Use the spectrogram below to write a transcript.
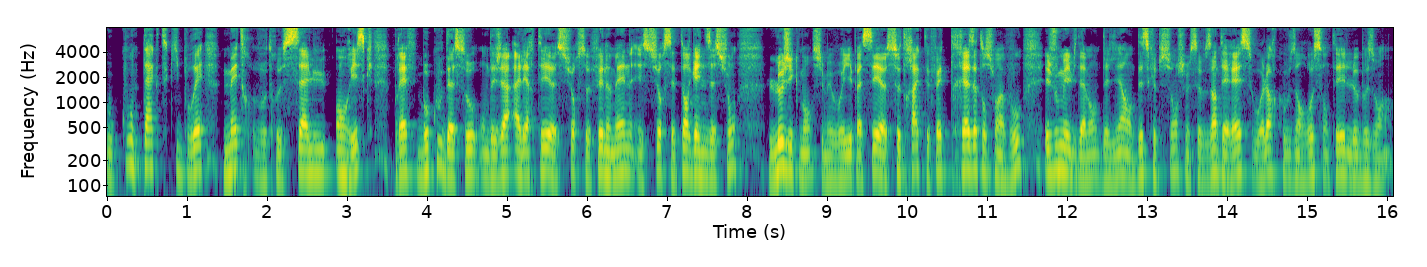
ou contacts qui pourraient mettre votre salut en risque. Bref, beaucoup d'assauts ont déjà alerté sur ce phénomène et sur cette organisation Logiquement, si vous voyez passer ce tract, faites très attention à vous et je vous mets évidemment des liens en description si ça vous intéresse ou alors que vous en ressentez le besoin.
